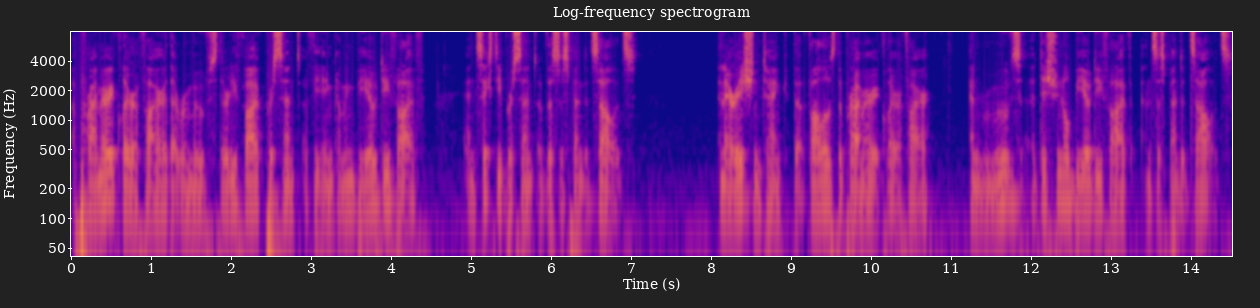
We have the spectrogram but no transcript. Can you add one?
a primary clarifier that removes 35% of the incoming BOD5 and 60% of the suspended solids, an aeration tank that follows the primary clarifier and removes additional BOD5 and suspended solids.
